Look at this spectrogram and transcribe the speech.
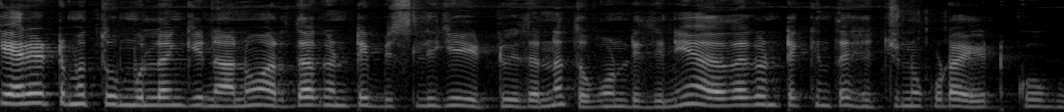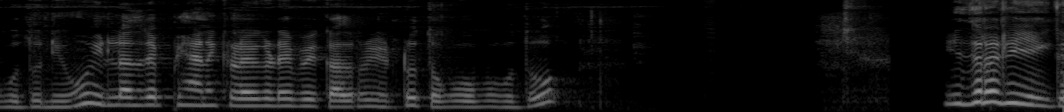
ಕ್ಯಾರೆಟ್ ಮತ್ತು ಮುಲ್ಲಂಗಿ ನಾನು ಅರ್ಧ ಗಂಟೆ ಬಿಸಿಲಿಗೆ ಇಟ್ಟು ಇದನ್ನು ತೊಗೊಂಡಿದ್ದೀನಿ ಅರ್ಧ ಗಂಟೆಗಿಂತ ಹೆಚ್ಚು ಕೂಡ ಇಟ್ಕೋಬಹುದು ನೀವು. ಇಲ್ಲಾಂದರೆ ಫ್ಯಾನ್ ಕೆಳಗಡೆ ಬೇಕಾದರೂ ಇಟ್ಟು ತೊಗೋಬಹುದು. ಇದರಲ್ಲಿ ಈಗ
